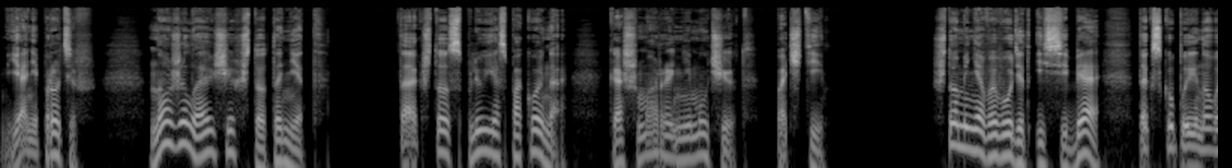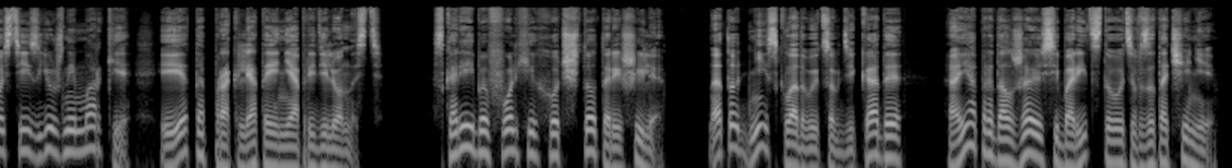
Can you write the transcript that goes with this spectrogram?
Я не против. Но желающих что-то нет. Так что сплю я спокойно. Кошмары не мучают. Почти. Что меня выводит из себя, так скупые новости из Южной Марки и эта проклятая неопределенность. Скорей бы фольхи хоть что-то решили. А то дни складываются в декады, а я продолжаю сиборитствовать в заточении.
